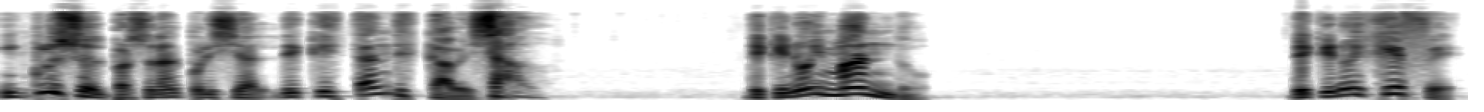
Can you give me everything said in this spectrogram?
incluso del personal policial, de que están descabezados, de que no hay mando, de que no hay jefe,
